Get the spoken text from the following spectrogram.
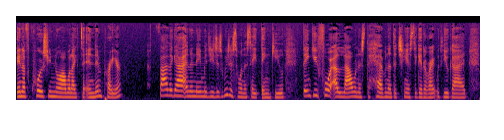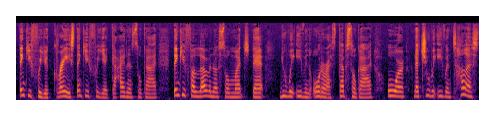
And of course, you know I would like to end in prayer. Father God, in the name of Jesus, we just want to say thank you. Thank you for allowing us to have another chance to get it right with you, God. Thank you for your grace. Thank you for your guidance, oh God. Thank you for loving us so much that you would even order our steps, oh God, or that you would even tell us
